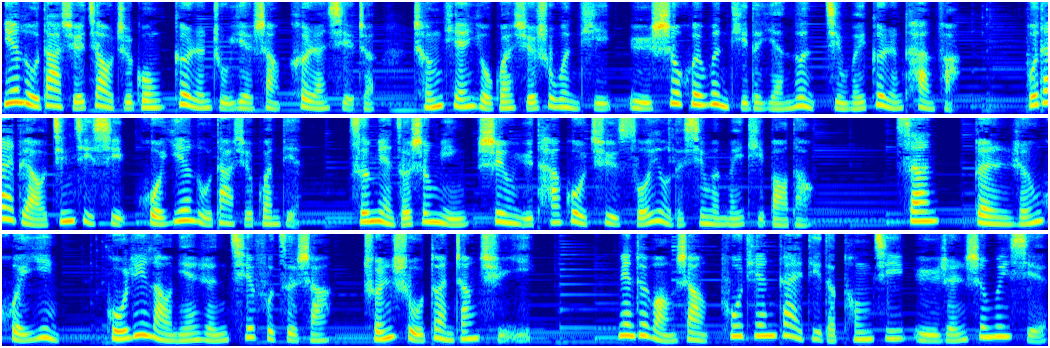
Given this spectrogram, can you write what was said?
耶鲁大学教职工个人主页上赫然写着：“成田有关学术问题与社会问题的言论仅为个人看法，不代表经济系或耶鲁大学观点。此免责声明适用于他过去所有的新闻媒体报道。三，本人回应鼓励老年人切腹自杀，纯属断章取义。面对网上铺天盖地的抨击与人身威胁，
